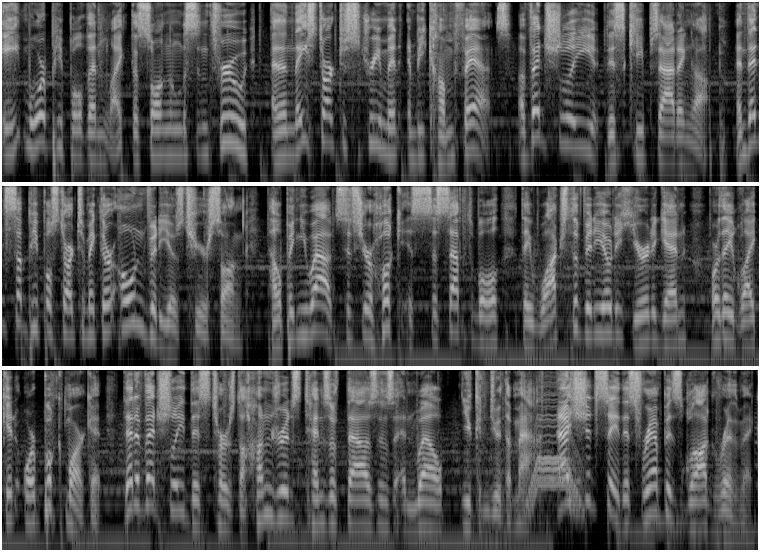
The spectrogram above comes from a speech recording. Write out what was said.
eight more people then like the song and listen through, and then they start to stream it and become fans. Eventually, this keeps adding up. And then some people start to make their own videos to your song, helping you out. Since your hook is susceptible, they watch the video to hear it again, or they like it or bookmark it. Then eventually, this turns to hundreds, tens of thousands, and well, you can do the math. And I should say, this ramp is logarithmic.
